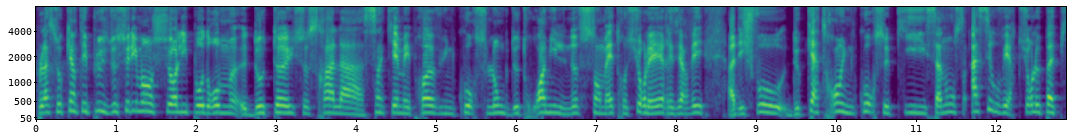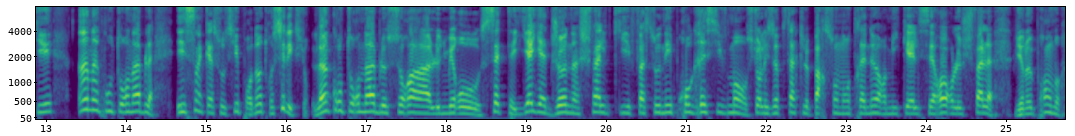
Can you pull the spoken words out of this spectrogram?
Place au quintet plus de ce dimanche sur l'hippodrome d'Auteuil. Ce sera la cinquième épreuve, une course longue de 3900 mètres sur les réservée à des chevaux de 4 ans. Une course qui s'annonce assez ouverte sur le papier. Un incontournable et 5 associés pour notre sélection. L'incontournable sera le numéro 7, Yaya John, un cheval qui est façonné progressivement sur les obstacles par son entraîneur Michael Serror. Le cheval vient de prendre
